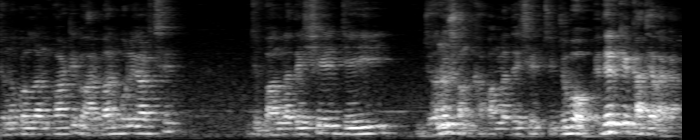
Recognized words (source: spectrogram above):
জনকল্যাণ পার্টি বারবার বলে আসছে যে বাংলাদেশের যেই জনসংখ্যা, বাংলাদেশের যে যুবক, এদেরকে কাজে লাগান।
